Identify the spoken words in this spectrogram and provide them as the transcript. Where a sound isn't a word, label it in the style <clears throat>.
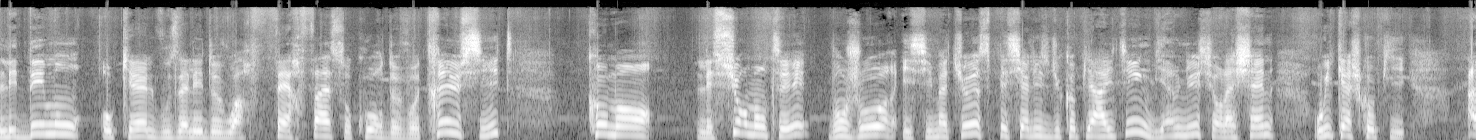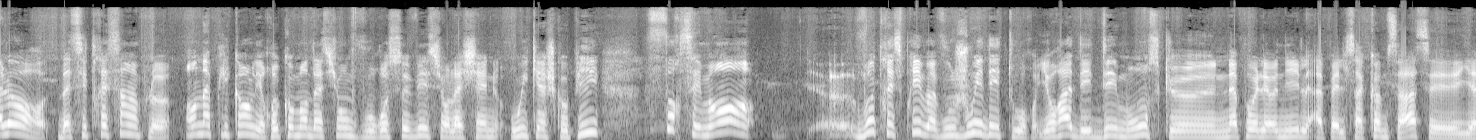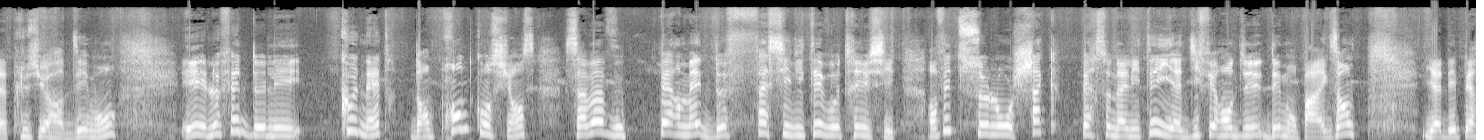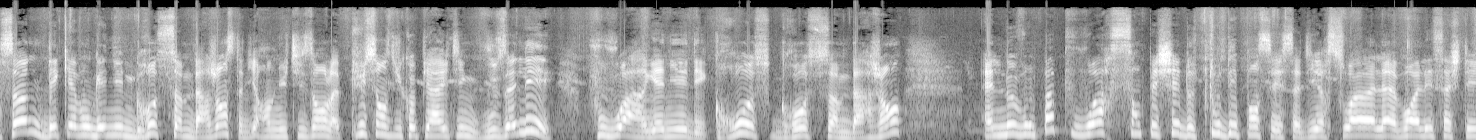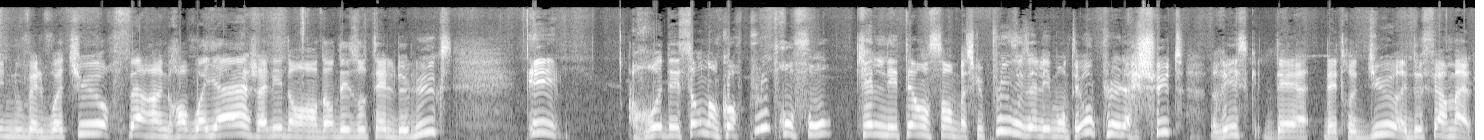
les démons auxquels vous allez devoir faire face au cours de votre réussite, comment les surmonter. Bonjour, ici Mathieu, spécialiste du copywriting. Bienvenue sur la chaîne Wikash Copy. Alors, bah, c'est très simple. En appliquant les recommandations que vous recevez sur la chaîne Wikash Copy, forcément, euh, votre esprit va vous jouer des tours. Il y aura des démons, ce que Napoléon Hill appelle ça comme ça. Il y a plusieurs démons. Et le fait de les connaître, d'en prendre conscience, ça va vous permettre de faciliter votre réussite. En fait, selon chaque personnalité, il y a différents démons. Par exemple, il y a des personnes, dès qu'elles vont gagner une grosse somme d'argent, c'est-à-dire en utilisant la puissance du copywriting, vous allez pouvoir gagner des grosses, grosses sommes d'argent. Elles ne vont pas pouvoir s'empêcher de tout dépenser, c'est-à-dire soit elles vont aller s'acheter une nouvelle voiture, faire un grand voyage, aller dans, des hôtels de luxe et redescendre encore plus profond qu'elles n'étaient ensemble. Parce que plus vous allez monter haut, plus la chute risque d'être dure et de faire mal.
